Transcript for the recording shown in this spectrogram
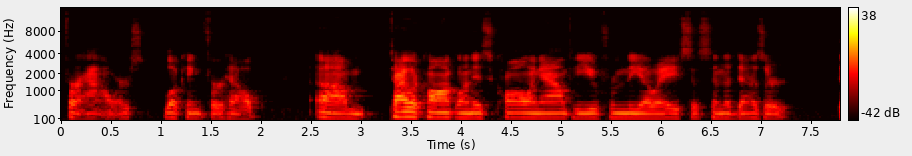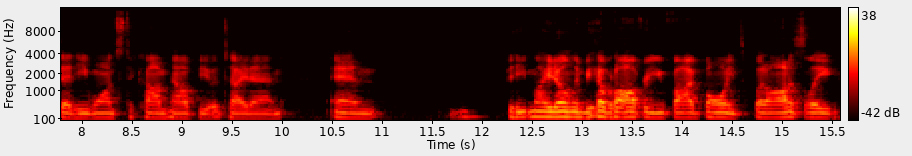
for hours looking for help. Um, Tyler Conklin is calling out to you from the oasis in the desert that he wants to come help you at tight end, and he might only be able to offer you five points. But honestly,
